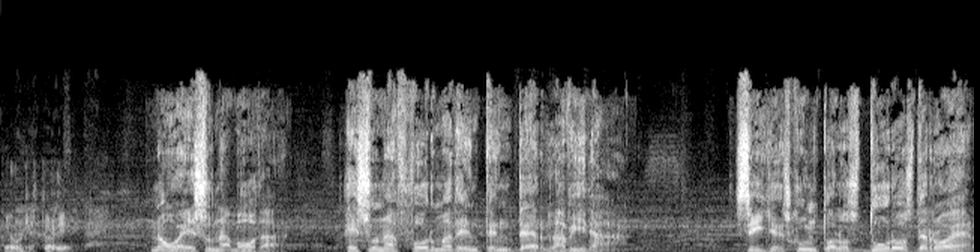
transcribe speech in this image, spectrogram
es otra historia. No es una moda, es una forma de entender la vida. Sigues junto a los duros de roer.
